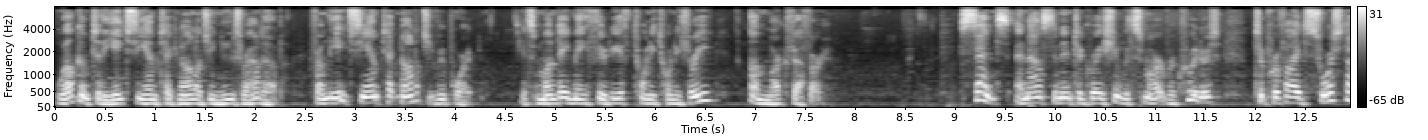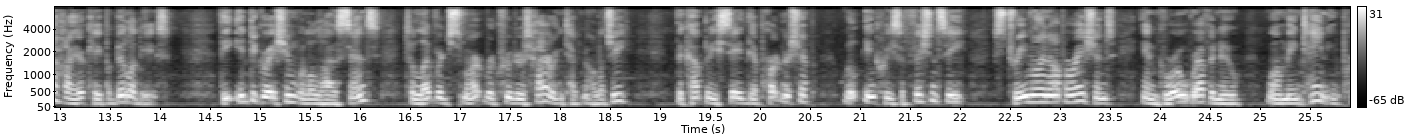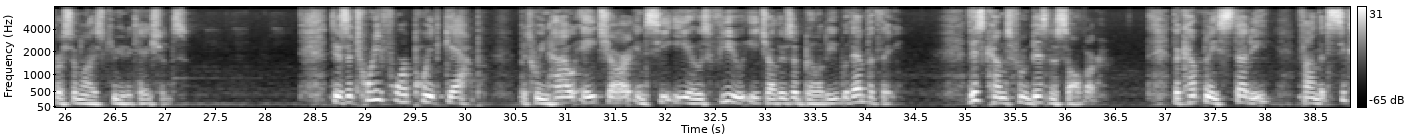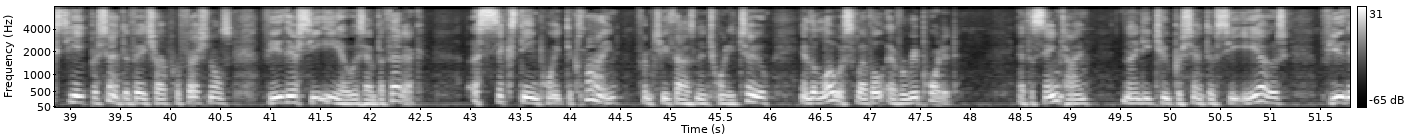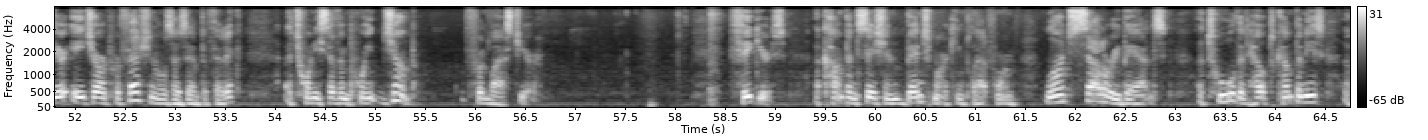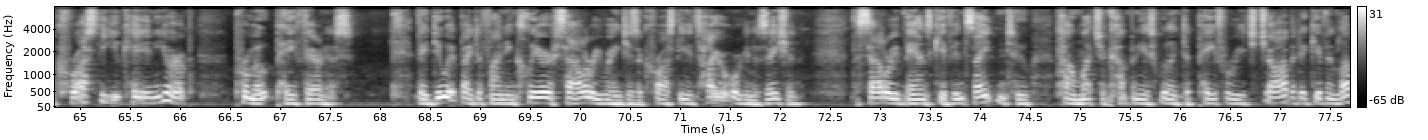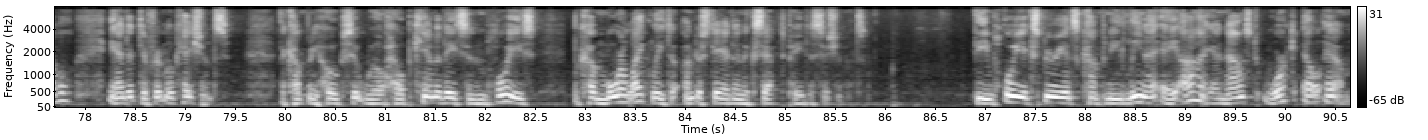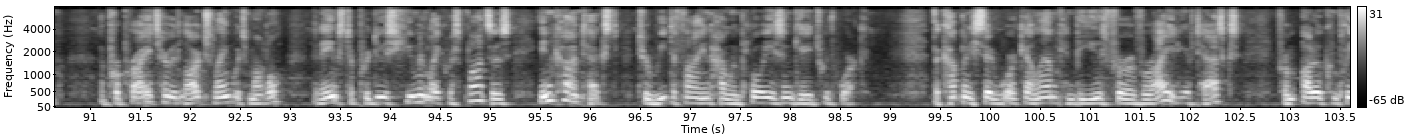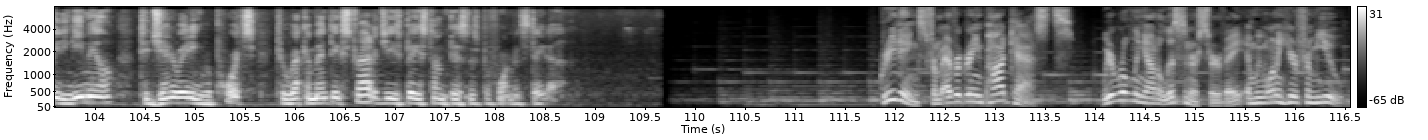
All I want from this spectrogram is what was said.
Welcome to the HCM Technology News Roundup from the HCM Technology Report. It's Monday, May 30th, 2023. I'm Mark Feffer. Sense announced an integration with SmartRecruiters to provide source to hire capabilities. The integration will allow Sense to leverage SmartRecruiters hiring technology. The company said their partnership will increase efficiency, streamline operations, and grow revenue while maintaining personalized communications. There's a 24 point gap between how HR and CEOs view each other's ability with empathy. This comes from Businessolver. The company's study found that 68% of HR professionals view their CEO as empathetic, a 16 point decline from 2022 and the lowest level ever reported. At the same time, 92% of CEOs view their HR professionals as empathetic, a 27 point jump from last year. Figures, a compensation benchmarking platform, launched Salary Bands, a tool that helps companies across the UK and Europe promote pay fairness. They do it by defining clear salary ranges across the entire organization. The salary bands give insight into how much a company is willing to pay for each job at a given level and at different locations. The company hopes it will help candidates and employees become more likely to understand and accept pay decisions. The employee experience company Leena AI announced WorkLM, a proprietary large language model that aims to produce human like responses in context to redefine how employees engage with work. The company said WorkLM can be used for a variety of tasks, from auto completing email to generating reports to recommending strategies based on business performance data. Greetings from Evergreen Podcasts. We're rolling out a listener survey and we want to hear from you.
